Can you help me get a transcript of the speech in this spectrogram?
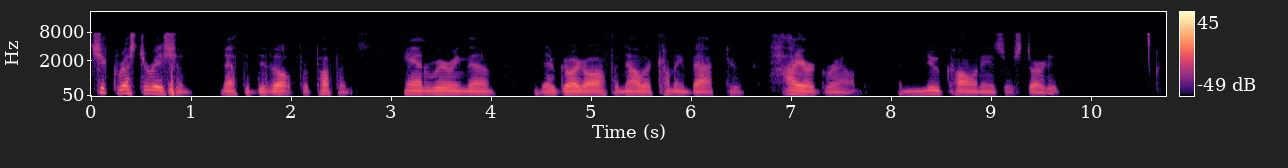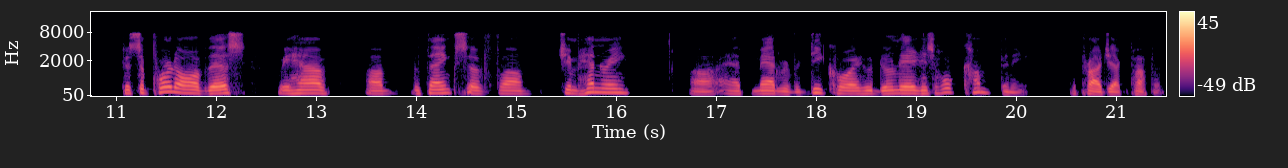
chick restoration method developed for puffins, hand rearing them. And they're going off and now they're coming back to higher ground. And new colonies are started. To support all of this, we have uh, the thanks of uh, Jim Henry uh, at Mad River Decoy, who donated his whole company to Project Puffin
